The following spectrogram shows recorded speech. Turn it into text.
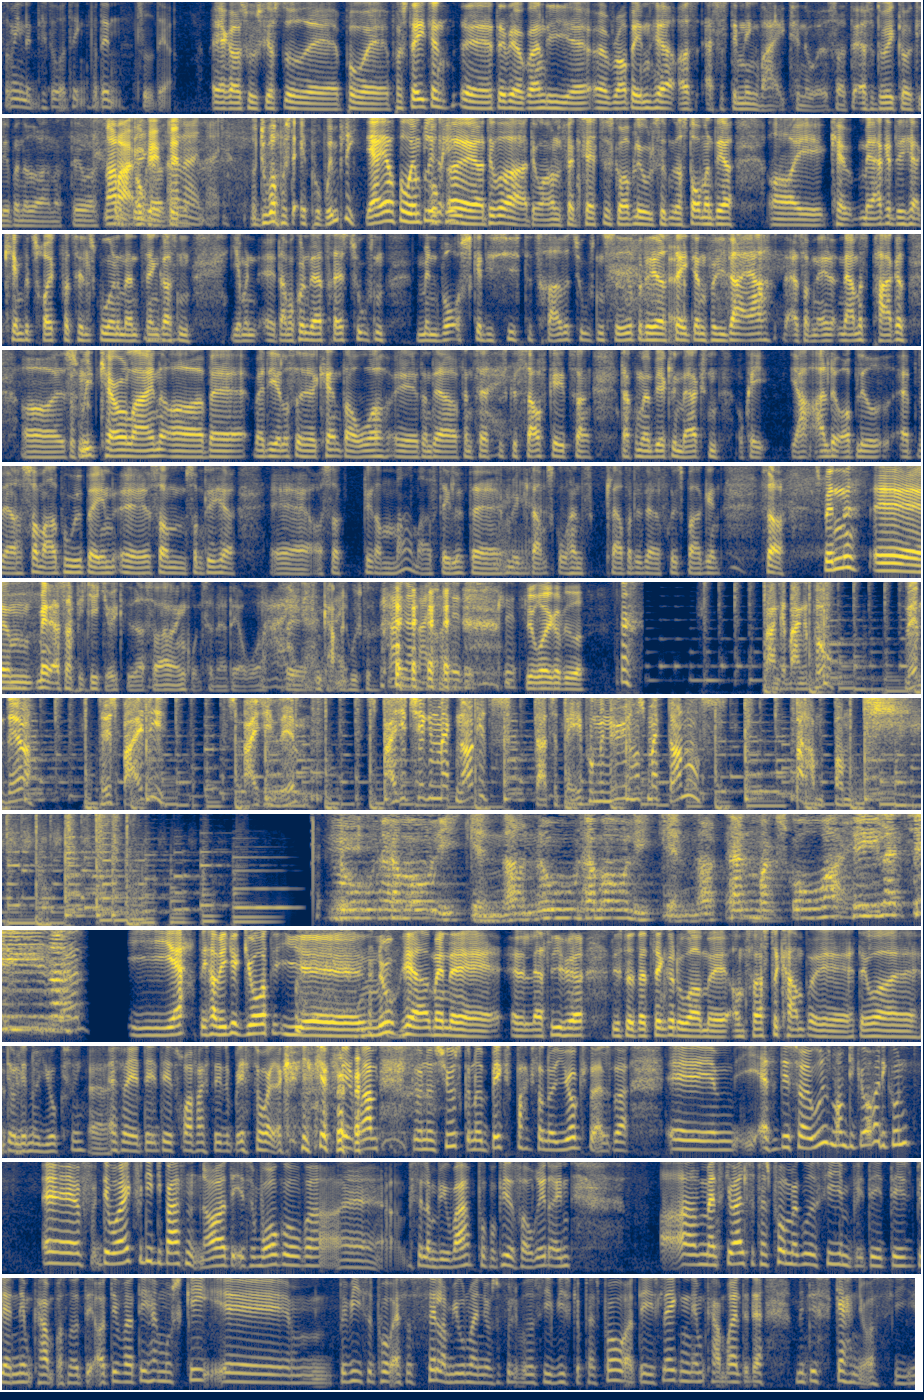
som en af de store ting fra den tid der. Jeg kan også huske, at jeg stod øh, på, øh, på stadion. Øh, det vil jeg jo gerne lige øh, rubbe ind her. Og altså, stemningen var ikke til noget. Så det, altså, du er ikke gået glip af noget, Anders. Det var Nej, nej, okay, fint. fedt. Nej, nej, nej. Og du var på, sta- på Wembley? Ja, jeg var på Wembley, Okay. øh, og det var, det var en fantastisk oplevelse. Der står man der og øh, kan mærke det her kæmpe tryk fra tilskuerne. Man tænker sådan, jamen, øh, der må kun være 60.000, men hvor skal de sidste 30.000 sidde på det her stadion? Fordi der er altså nær- nærmest pakket. Og Sweet Caroline og hvad, hvad de ellers øh, kan derovre, øh, den der fantastiske Southgate-sang, der kunne man virkelig mærke sådan, okay, jeg har aldrig oplevet at være så meget på udebane øh, som, som det her. Øh, og så blev der meget, meget stille, da Mikkel Damsgaard han klapper det der frispark ind. Så spændende. Øh, men altså, vi gik jo ikke videre, så er der ingen grund til at være derovre. Nej, Øh, nej. Sådan kan man huske. Nej, nej, nej, slet ikke. Slet. vi rykker videre. Banke, banke på. Hvem der? Det, det er spicy. Spicy hvem? Spicy Chicken McNuggets, der er tilbage på menuen hos McDonald's. Badum, bom, tji. Nu der mål igen, og nu der mål igen, og Danmark scorer hele tiden. Ja, det har vi ikke gjort i øh, nu her, men øh, øh, lad os lige høre. Lisbeth, hvad tænker du om, øh, om første kamp? Øh, det var... Øh, Det var lidt noget juks, ikke? Ja. Altså, det, det tror jeg faktisk, det er det bedste ord, jeg kan, jeg kan finde frem. Det var noget tjusk og noget biksbaks og noget juks, altså. Øhm, altså, det så ud, som om de gjorde, hvad de kunne. Øh, det var ikke, fordi de bare sådan, nå, det er et walkover, øh, selvom vi jo var på papiret favoritter inde. Og man skal jo altid passe på med at gå ud og sige, at det, det bliver en nem kamp og sådan noget. Det, og det var det her måske øh, beviset på, altså selvom julemanden jo selvfølgelig var ude og sige, at vi skal passe på, og det er slet ikke en nem kamp og alt det der, men det skal han jo også sige.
